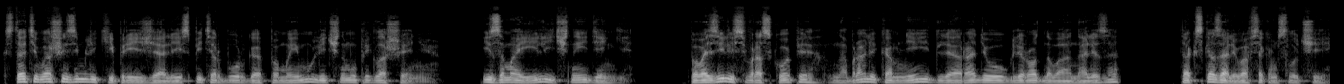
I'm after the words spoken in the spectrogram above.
Кстати, ваши земляки приезжали из Петербурга по моему личному приглашению. И за мои личные деньги. Повозились в раскопе, набрали камней для радиоуглеродного анализа, так сказали во всяком случае,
